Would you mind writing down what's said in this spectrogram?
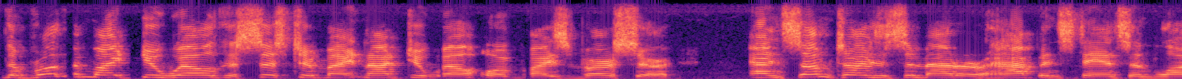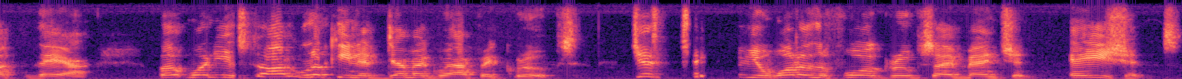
the brother might do well, the sister might not do well, or vice versa. And sometimes it's a matter of happenstance and luck there. But when you start looking at demographic groups, just to give you one of the four groups I mentioned, Asians.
